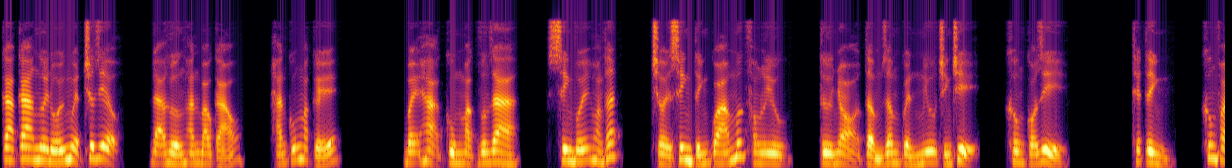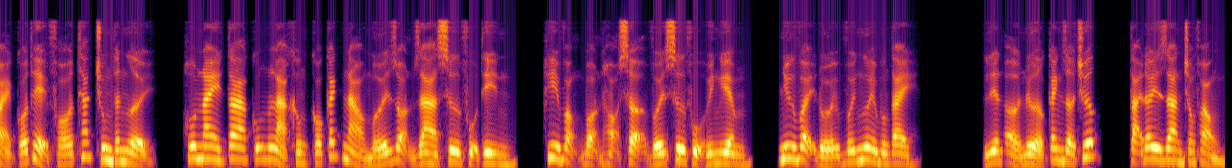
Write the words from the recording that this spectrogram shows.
ca ca ngươi đối nguyệt trước rượu, đã hướng hắn báo cáo, hắn cũng mặc kế. Bệ hạ cùng mặc vương gia, sinh với hoàng thất, trời sinh tính quá mức phong lưu, từ nhỏ tẩm dâm quyền mưu chính trị, không có gì. Thiệt tình, không phải có thể phó thác trung thân người, hôm nay ta cũng là không có cách nào mới dọn ra sư phụ tin, hy vọng bọn họ sợ với sư phụ uy nghiêm, như vậy đối với ngươi buông tay. Liên ở nửa canh giờ trước, tại đây gian trong phòng,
